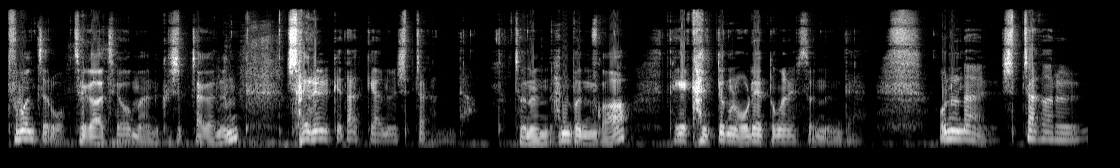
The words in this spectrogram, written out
두 번째로 제가 체험한 그 십자가는 죄를 깨닫게 하는 십자가입니다. 저는 한 분과 되게 갈등을 오랫동안 했었는데 어느 날 십자가를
